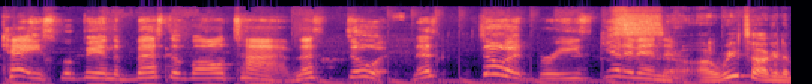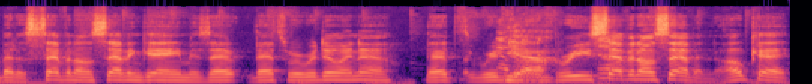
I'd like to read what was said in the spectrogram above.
case for being the best of all time. Let's do it. Let's do it, Brees. Get it in so, there. Are we talking about a seven on seven game? Is that that's what we're doing now? That's we're yeah. doing Brees yeah. seven on seven. Okay.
